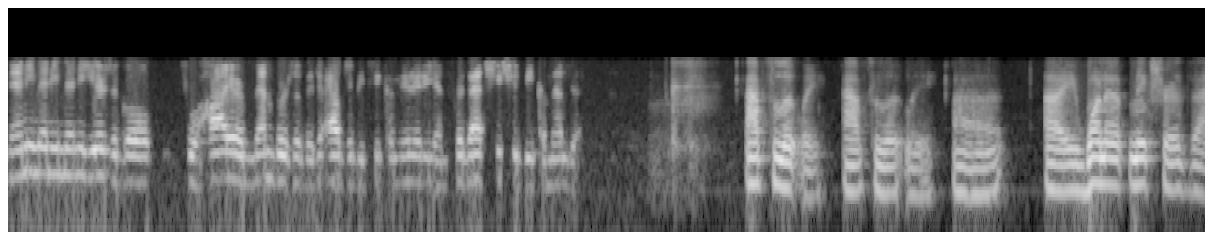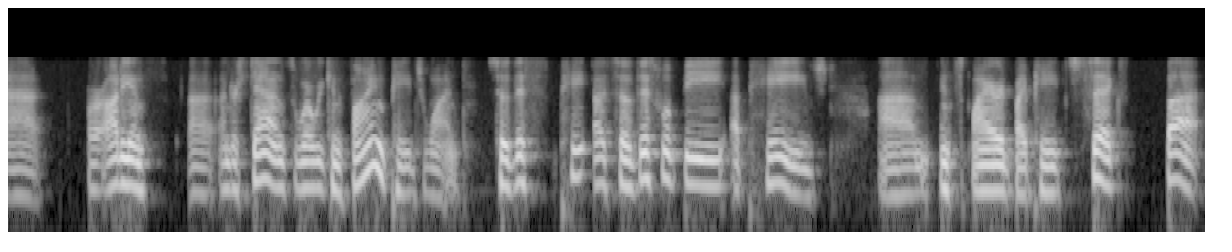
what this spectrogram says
many, many, many years ago, to hire members of the LGBT community, and for that she should be commended. Absolutely, absolutely. Uh, I want to make sure that our audience uh, understands where we can find page one. So this pa- uh, so this will be a page um, inspired by page six, but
